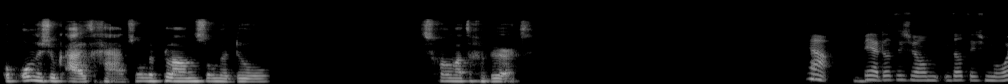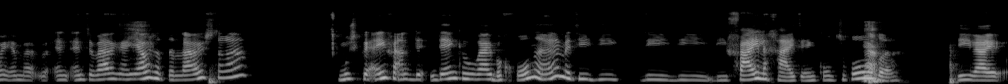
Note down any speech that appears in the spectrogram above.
op onderzoek uitgaan, zonder plan, zonder doel. Het is gewoon wat er gebeurt. Ja, ja dat, is wel, dat is mooi. En, en, en terwijl ik naar jou zat te luisteren, moest ik weer even aan denken hoe wij begonnen hè, met die, die, die, die, die veiligheid en controle. Die wij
